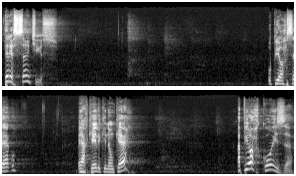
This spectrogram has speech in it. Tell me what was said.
Interessante isso. O pior cego é aquele que não quer. A pior coisa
